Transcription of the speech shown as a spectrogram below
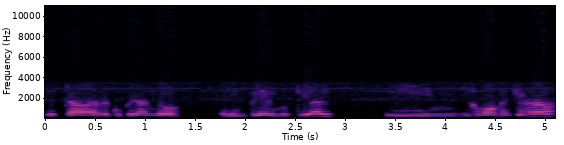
se está recuperando el empleo industrial y, como vos mencionabas,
